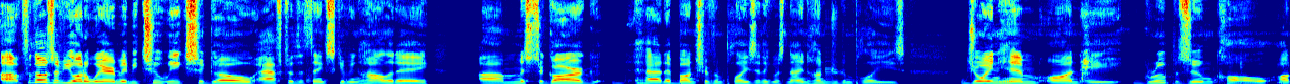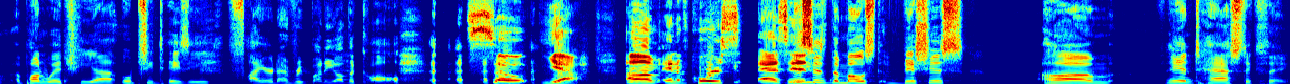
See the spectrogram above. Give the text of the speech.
uh, for those of you unaware, maybe two weeks ago, after the Thanksgiving holiday, um, Mr. Garg had a bunch of employees, I think it was 900 employees, join him on a group Zoom call, on, upon which he, uh, oopsie daisy, fired everybody on the call. So yeah, um, and of course, as in This is the most vicious, um, fantastic thing.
